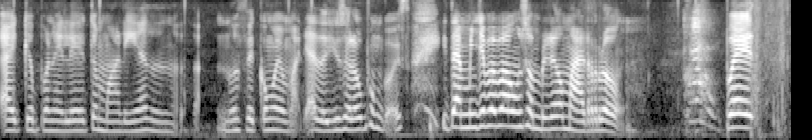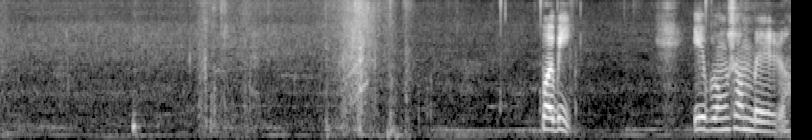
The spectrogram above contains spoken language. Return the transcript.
hay que ponerle esto mareado. No, no sé cómo es mareado, yo solo pongo eso. Y también llevaba un sombrero marrón. Pues. Pues vi. Y fue un sombrero.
